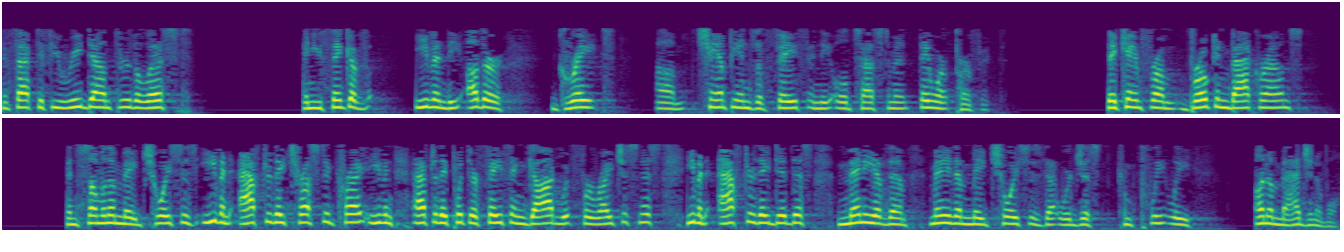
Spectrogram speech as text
In fact, if you read down through the list and you think of even the other great um, champions of faith in the Old Testament, they weren't perfect. They came from broken backgrounds, and some of them made choices even after they trusted Christ, even after they put their faith in God for righteousness, even after they did this, many of them, many of them made choices that were just completely unimaginable.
